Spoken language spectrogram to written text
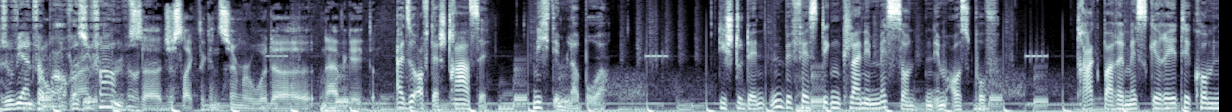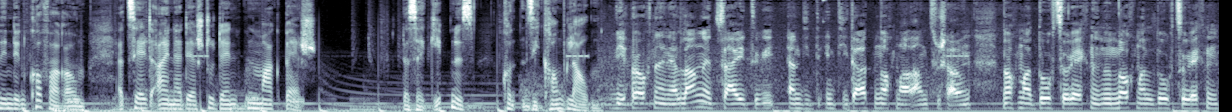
so wie ein Verbraucher sie fahren würde. Also auf der Straße, nicht im Labor. Die Studenten befestigen kleine Messsonden im Auspuff. Tragbare Messgeräte kommen in den Kofferraum, erzählt einer der Studenten Mark Bash. Das Ergebnis konnten sie kaum glauben. Wir brauchten eine lange Zeit, die Daten nochmal anzuschauen, nochmal durchzurechnen und nochmal durchzurechnen.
